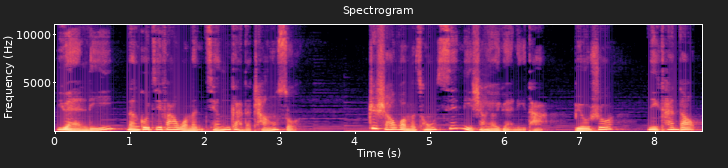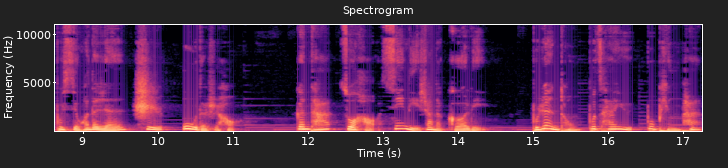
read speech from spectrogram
远离能够激发我们情感的场所。至少我们从心理上要远离它。比如说，你看到不喜欢的人事物的时候，跟他做好心理上的隔离，不认同、不参与、不评判，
